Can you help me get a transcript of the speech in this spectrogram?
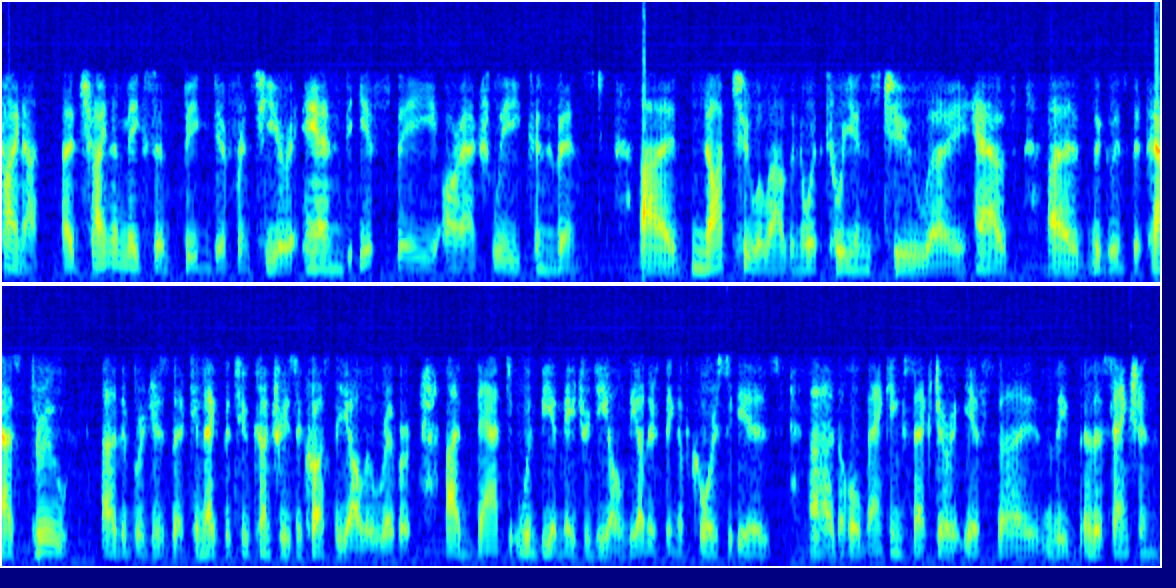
China. Uh, China makes a big difference here, and if they are actually convinced uh, not to allow the North Koreans to uh, have uh, the goods that pass through uh, the bridges that connect the two countries across the Yalu River, uh, that would be a major deal. The other thing, of course, is uh, the whole banking sector. If uh, the the sanctions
